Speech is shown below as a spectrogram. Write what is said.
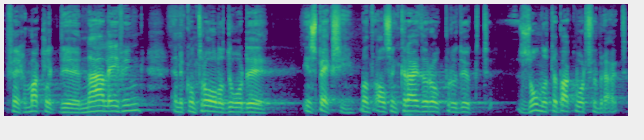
vergemakkelijkt de naleving en de controle door de inspectie. Want als een kruidenrookproduct zonder tabak wordt verbruikt,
